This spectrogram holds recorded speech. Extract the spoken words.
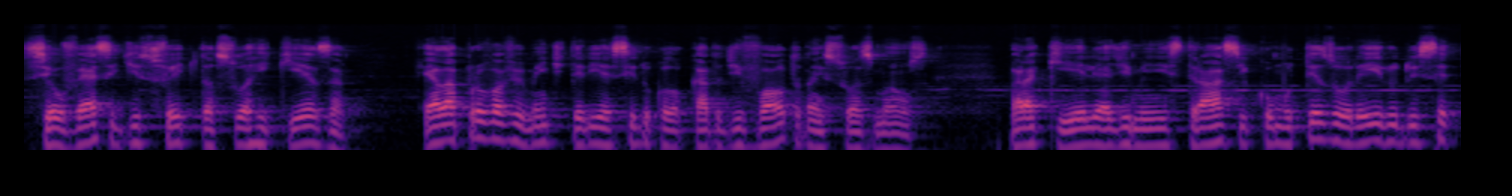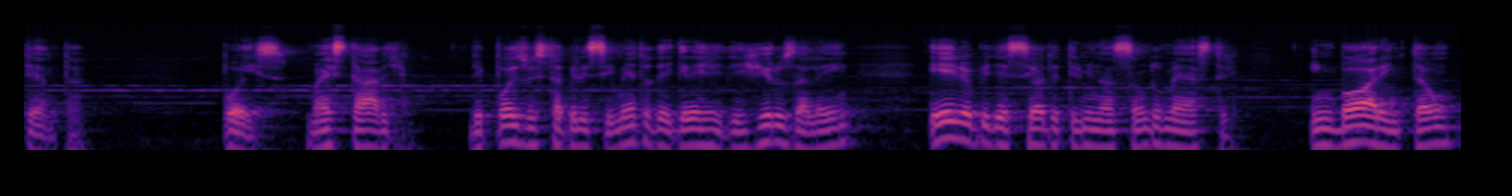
se houvesse desfeito da sua riqueza, ela provavelmente teria sido colocada de volta nas suas mãos, para que ele administrasse como tesoureiro dos setenta. Pois, mais tarde, depois do estabelecimento da igreja de Jerusalém, ele obedeceu à determinação do Mestre, embora então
